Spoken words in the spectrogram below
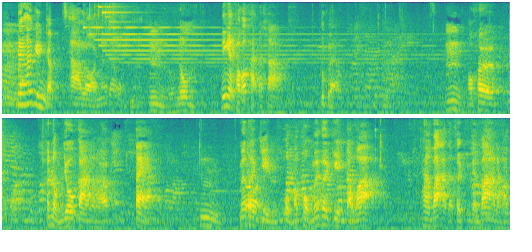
อืมแต่ถ้ากินกับชาร้อนน่าจะอร่อยมากอืมนุ่ม นี่ไงเขาก็ขายกระชาถูกแล้ว อืมอืมโอเคขนมโยกังนะครับ แปลกอืมไม่เคยกิน ผมว่าผมไม่เคยกินแต่ว่า ทางบ้านอาจจะเคยกินกันบ้างนะครับ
